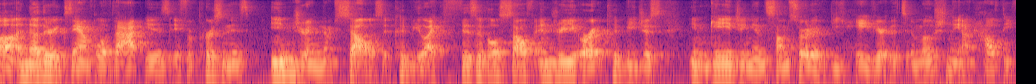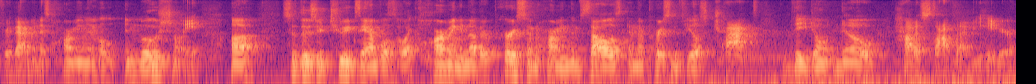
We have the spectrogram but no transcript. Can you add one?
Uh, another example of that is if a person is injuring themselves. It could be like physical self-injury, or it could be just engaging in some sort of behavior that's emotionally unhealthy for them and is harming them emotionally. Uh, so those are two examples of like harming another person, harming themselves, and the person feels trapped. They don't know how to stop that behavior.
